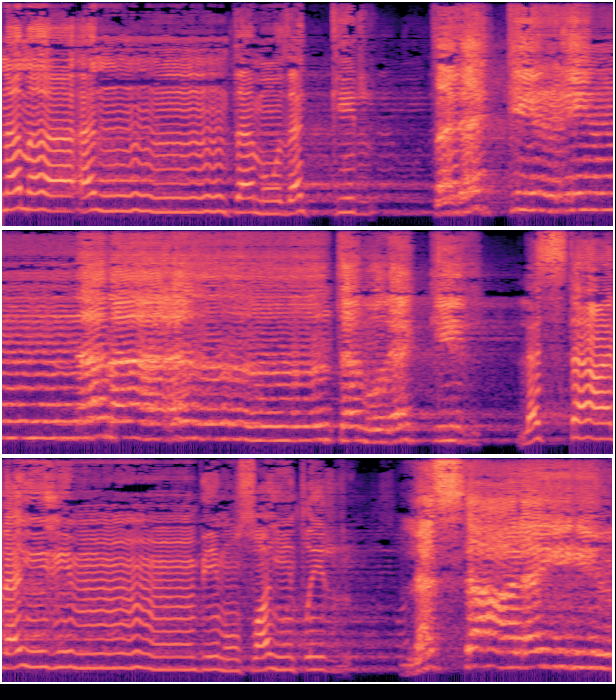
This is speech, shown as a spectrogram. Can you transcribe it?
إنما أنت مذكر. فذكر إنما أنت مذكر. لست عليهم بمسيطر. لست عليهم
